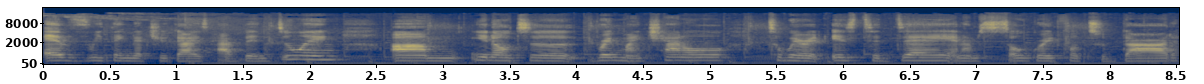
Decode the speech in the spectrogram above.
everything that you guys have been doing, um, you know, to bring my channel to where it is today. And I'm so grateful to God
